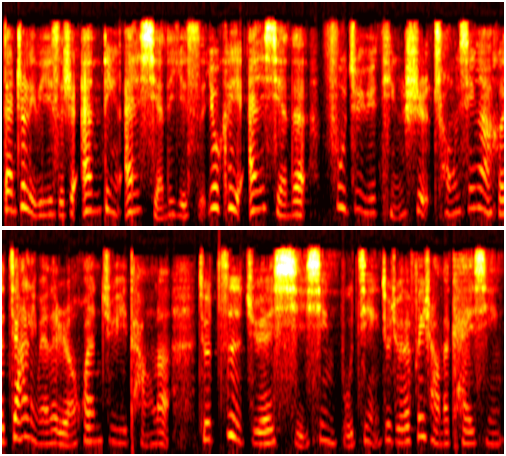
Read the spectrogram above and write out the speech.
但这里的意思是安定安闲的意思，又可以安闲的复居于庭室，重新啊和家里面的人欢聚一堂了，就自觉喜性不尽，就觉得非常的开心。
